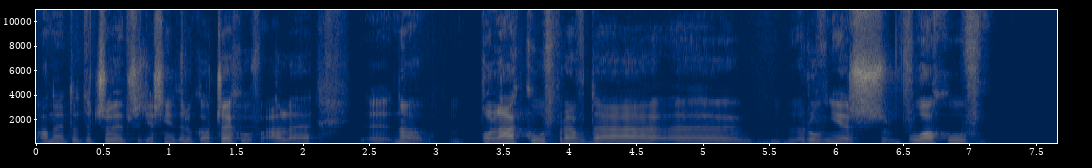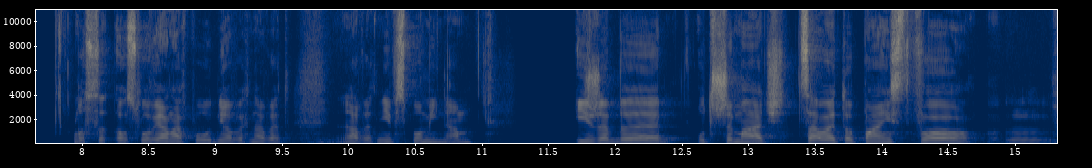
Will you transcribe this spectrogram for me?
one dotyczyły przecież nie tylko Czechów, ale e, no, Polaków, prawda, e, również Włochów, o, Słowianach południowych nawet, nawet nie wspominam. I żeby utrzymać całe to państwo e,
